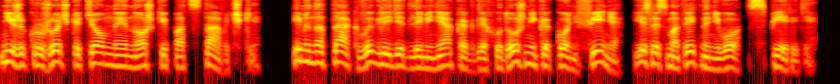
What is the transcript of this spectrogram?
Ниже кружочка темные ножки-подставочки. Именно так выглядит для меня, как для художника, конь Феня, если смотреть на него спереди.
